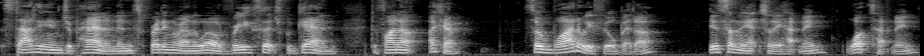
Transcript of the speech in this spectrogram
starting in Japan and then spreading around the world, research began to find out okay, so why do we feel better? Is something actually happening? What's happening?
